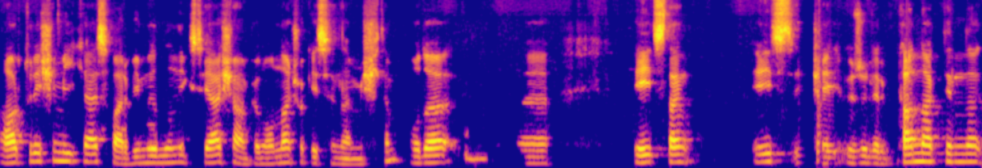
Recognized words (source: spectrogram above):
Arthur Ashe'in bir hikayesi var. Wimbledon'ın ilk siyah şampiyonu. Ondan çok esinlenmiştim. O da e, AIDS'ten AIDS şey özür dilerim. Kan naklinde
